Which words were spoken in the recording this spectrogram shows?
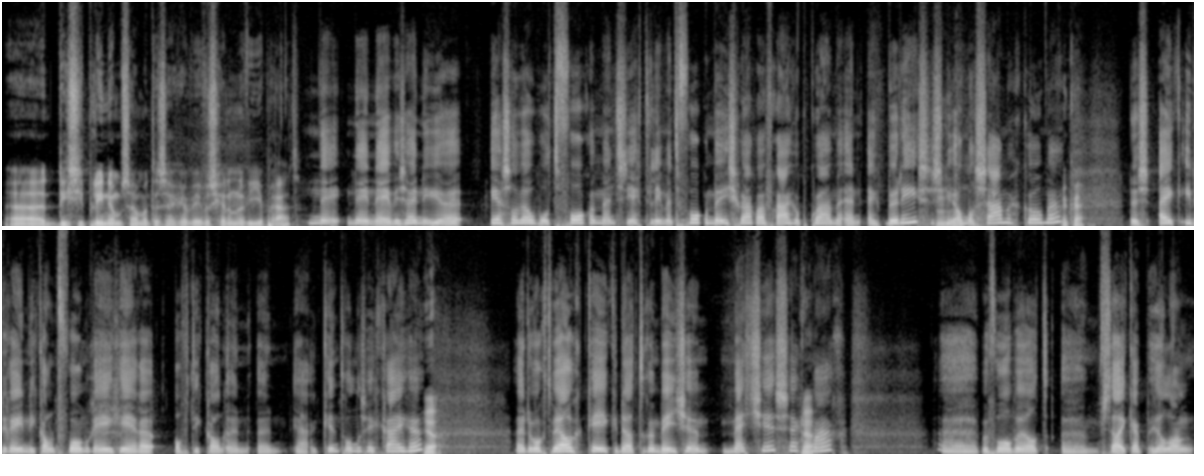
eh, discipline, om zo maar te zeggen, weer verschillend met wie je praat? Nee, nee, nee. We zijn nu eh, eerst al wel wat forum mensen die echt alleen met forum bezig waren, waar vragen op kwamen en echt buddies. Dus nu Mhm. allemaal samengekomen. Oké. Dus eigenlijk iedereen die kan op forum reageren of die kan een, een, ja, een kind onder zich krijgen. Ja. Eh, er wordt wel gekeken dat er een beetje een match is, zeg Ja. maar. Bijvoorbeeld, ehm, stel ik heb heel lang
